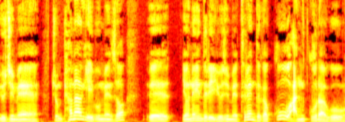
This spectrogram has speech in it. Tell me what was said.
요즘에 좀 편하게 입으면서 왜 연예인들이 요즘에 트렌드가 꾸 안 꾸라고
